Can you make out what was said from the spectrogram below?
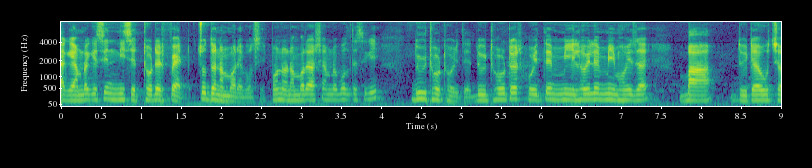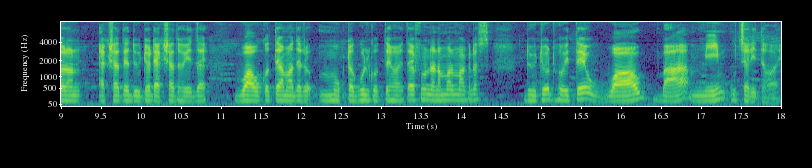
আগে আমরা গেছি নিচের ঠোঁটের ফ্যাট, চোদ্দ নম্বরে বলছি। পনেরো নম্বরে আসে আমরা বলতেছি কি, দুই ঠোঁট হইতে। দুই ঠোঁটের হইতে মিল হইলে মিম হয়ে যায়, বা দুইটা উচ্চারণ একসাথে, দুই ঠোঁট একসাথে হয়ে যায়। ওয়াও করতে আমাদের মুখটা গুল করতে হয়। তাই পনেরো নম্বর মাখরাস দুই ঠোঁট হইতে ওয়াও বা মিম উচ্চারিত হয়।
